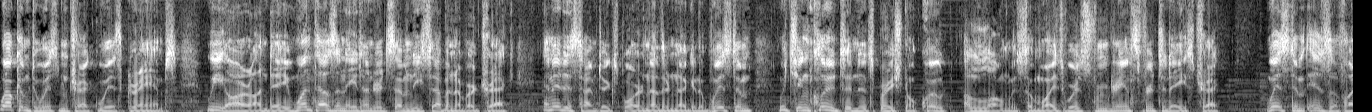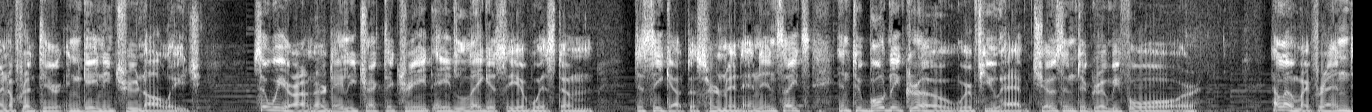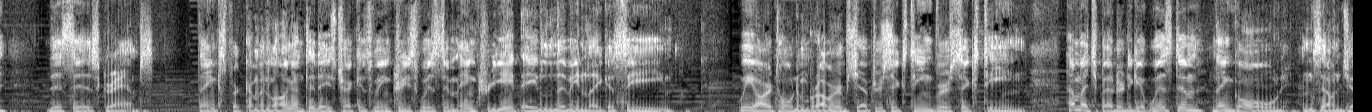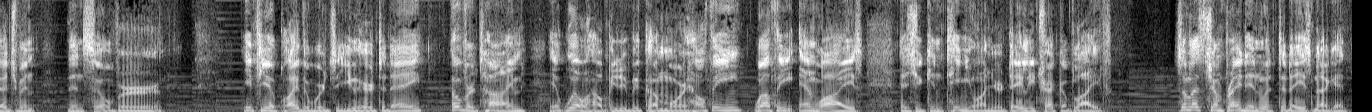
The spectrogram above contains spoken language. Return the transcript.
Welcome to Wisdom Trek with Gramps. We are on day 1877 of our trek, and it is time to explore another nugget of wisdom, which includes an inspirational quote along with some wise words from Gramps for today's trek. Wisdom is the final frontier in gaining true knowledge. So we are on our daily trek to create a legacy of wisdom, to seek out discernment and insights, and to boldly grow where few have chosen to grow before. Hello, my friend. This is Gramps. Thanks for coming along on today's trek as we increase wisdom and create a living legacy. We are told in Proverbs chapter 16, verse 16, how much better to get wisdom than gold and sound judgment than silver. If you apply the words that you hear today, over time, it will help you to become more healthy, wealthy, and wise as you continue on your daily trek of life. So let's jump right in with today's nugget.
